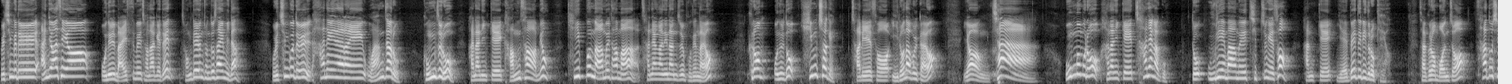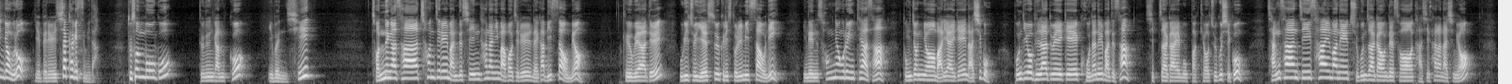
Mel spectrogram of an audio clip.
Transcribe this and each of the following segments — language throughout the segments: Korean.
우리 친구들 안녕하세요. 오늘 말씀을 전하게 된 정대윤 전도사입니다. 우리 친구들 하늘나라의 왕자로 공주로 하나님께 감사하며 기쁜 마음을 담아 찬양하는 한 주 보냈나요? 그럼 오늘도 힘차게 자리에서 일어나 볼까요? 영차! 온몸으로 하나님께 찬양하고 또 우리의 마음을 집중해서 함께 예배 드리도록 해요. 자, 그럼 먼저 사도신경으로 예배를 시작하겠습니다. 두 손 모으고 두 눈 감고 입은 쉿 전능하사 천지를 만드신 하나님 아버지를 내가 믿사오며 그 외아들 우리 주 예수 그리스도를 믿사오니 이는 성령으로 잉태하사 동정녀 마리아에게 나시고 본디오 빌라도에게 고난을 받으사 십자가에 못 박혀 죽으시고 장사한 지 사흘 만에 죽은 자 가운데서 다시 살아나시며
